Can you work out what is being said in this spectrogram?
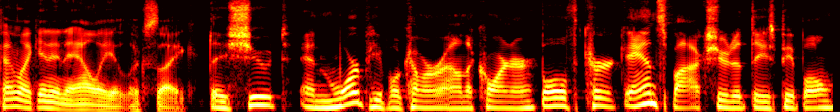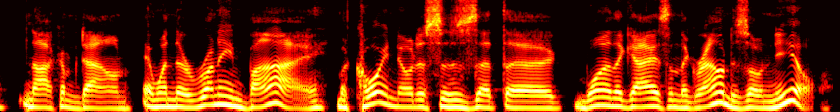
Kind of like in an alley, it looks like. They shoot, and more people come around the corner. Both Kirk and Spock shoot at these people, knock them down. And when they're running by, McCoy notices that the one of the guys on the ground is O'Neill,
